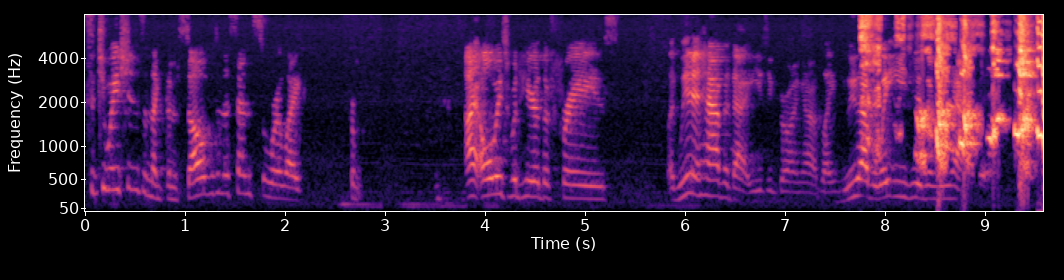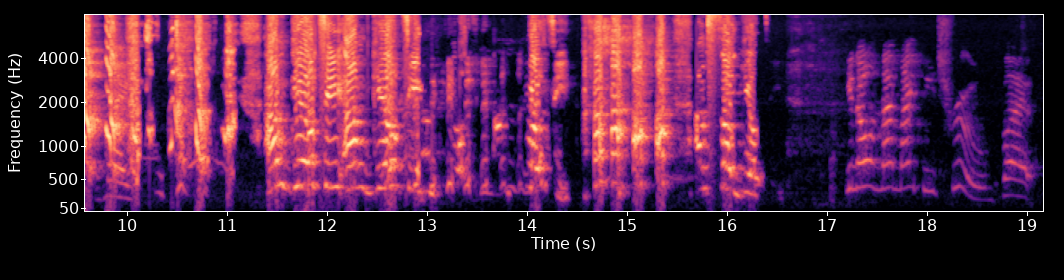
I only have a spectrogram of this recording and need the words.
situations and like themselves in a sense, where like from I always would hear the phrase like we didn't have it that easy growing up. Like we have it way easier than we have it. Like I'm guilty. I'm guilty. I'm guilty. I'm guilty. I'm so guilty. you know, and that might be true, but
